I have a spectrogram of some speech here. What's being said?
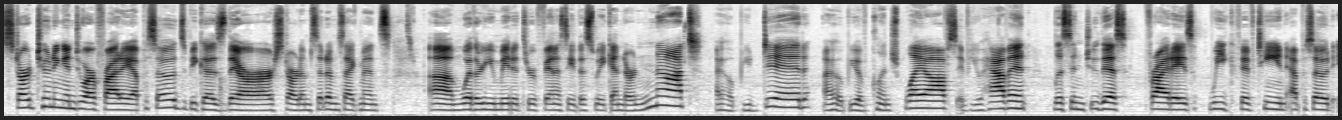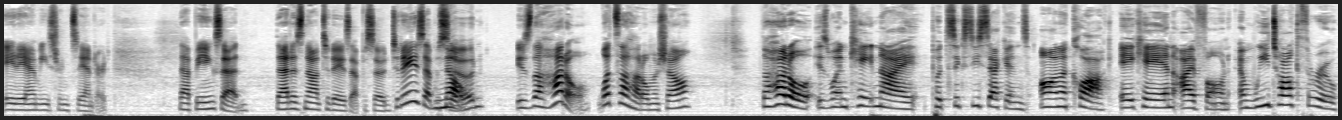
start tuning into our Friday episodes because they are our start 'em sit 'em segments. Um, whether you made it through fantasy this weekend or not, I hope you did. I hope you have clinched playoffs. If you haven't, listen to this Friday's Week 15 episode, 8 a.m. Eastern Standard. That being said, that is not today's episode. Today's episode is the huddle. What's the huddle, Michelle? The huddle is when Kate and I put 60 seconds on a clock, aka an iPhone, and we talk through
